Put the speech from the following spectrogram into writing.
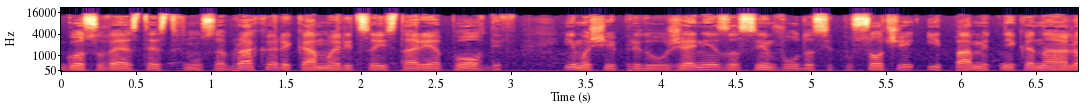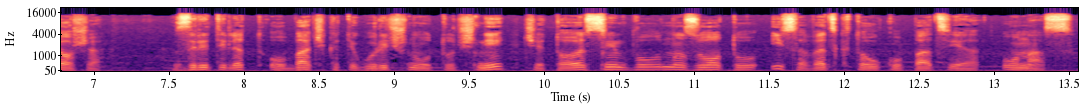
Гласове естествено събраха река Марица и Стария Пловдив. Имаше и предложение за символ да се посочи и паметника на Алеша. Зрителят обаче категорично уточни, че той е символ на злото и съветската окупация у нас.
